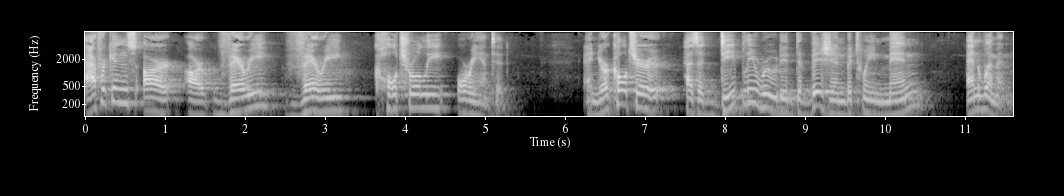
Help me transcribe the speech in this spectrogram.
Africans are, are very, very culturally oriented. And your culture has a deeply rooted division between men and women.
